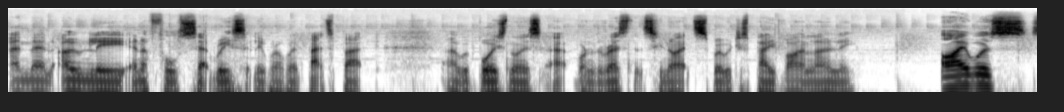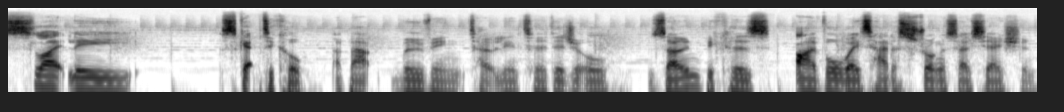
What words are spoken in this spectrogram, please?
and then only in a full set recently when I went back to back uh, with Boys Noize at one of the residency nights where we just played vinyl only. I was slightly skeptical about moving totally into a digital zone because I've always had a strong association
